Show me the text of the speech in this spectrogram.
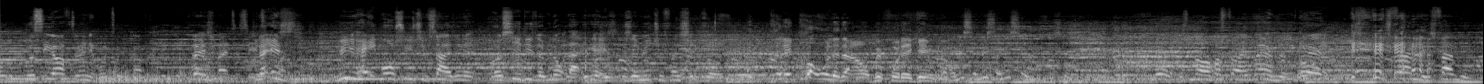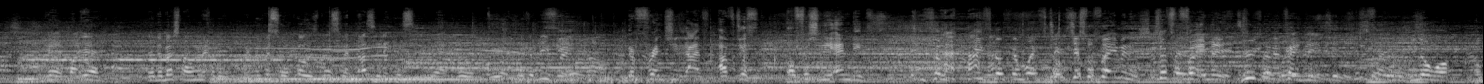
we'll, we'll see after, innit? We'll talk after. That is, I'd like to see that is, we hate most YouTube sides, innit? Or CDs, we not like, you get it, it's, it's a mutual friendship zone. So they cut all of that out before their game. Oh, listen, listen, listen, listen. Yeah, it's not a hostile environment, bro. Yeah, it's family, it's family. Yeah, but yeah, they're the best man win for them. When the whistle blows, that's when that's when it is. Yeah, bro. We can be friends. The Frenchies have, have just officially ended. Some East Coast and West Coast. Just for 30 minutes. Just for 30 minutes. Who's going to take it? You know what? I,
